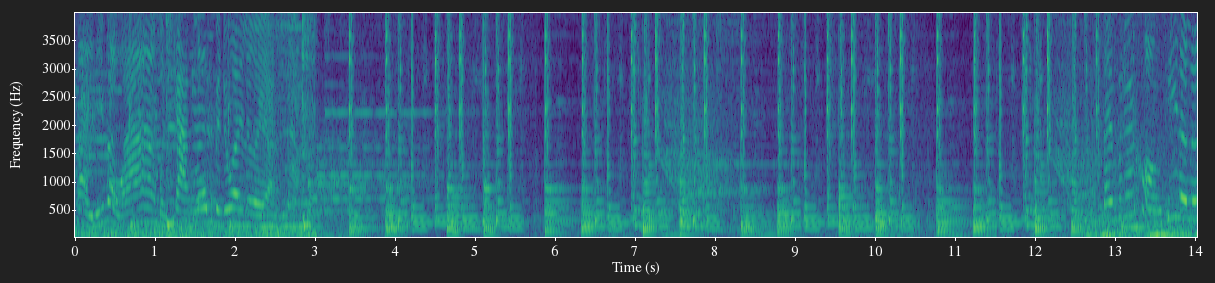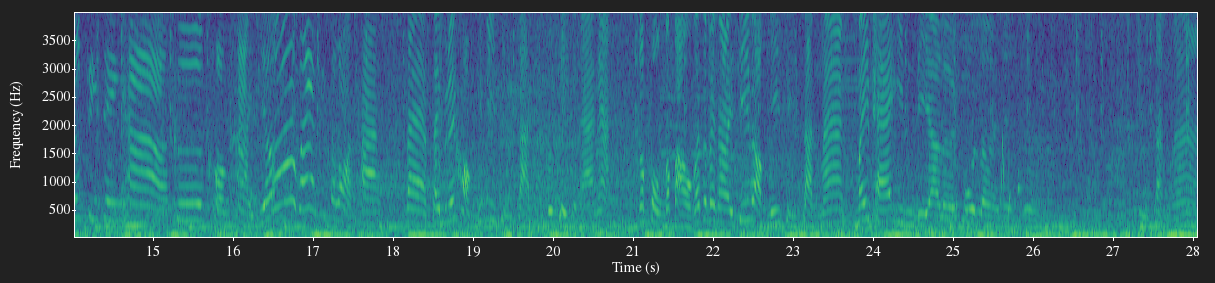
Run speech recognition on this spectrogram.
ใส่นี่แบบว่าเหมือนกลางร่มไปด้วยเลยอะเนี่ยเต็มไปด้วยของที่ระลึกจริงๆค่ะ คือของขายเยอะมากตลอดทาง แต่เต็มไปด้วยของที่มีสีสันดูสิเห็นไหมเนี่ย กระโปรงกระเป๋าก็จะเป็นอะไรที่แบบมีสีสันมาก ไม่แพ้อินเดียเลยพูดเลยเนี่ยดูสีสันมาก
